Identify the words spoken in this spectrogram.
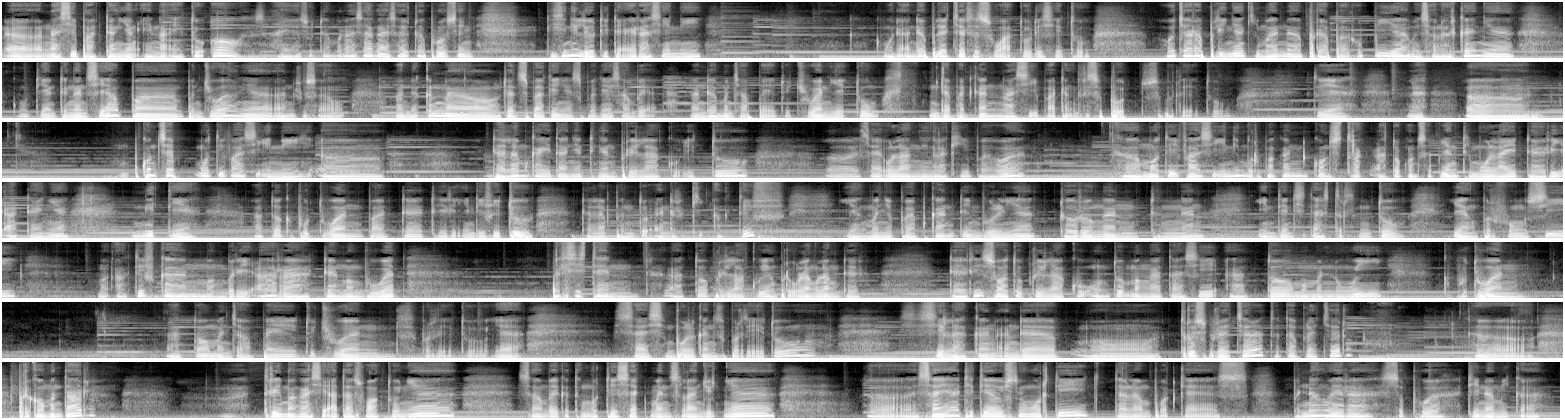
uh, nasi padang yang enak itu. Oh, saya sudah merasakan, saya sudah browsing di sini loh di daerah sini. Kemudian Anda belajar sesuatu di situ. Oh, cara belinya gimana? Berapa rupiah misal harganya? kemudian dengan siapa penjualnya harus anda kenal dan sebagainya sebagainya sampai anda mencapai tujuan yaitu mendapatkan nasi padang tersebut seperti itu itu ya nah uh, konsep motivasi ini uh, dalam kaitannya dengan perilaku itu uh, saya ulangi lagi bahwa Eh, motivasi ini merupakan konstruk atau konsep yang dimulai dari adanya need ya atau kebutuhan pada diri individu dalam bentuk energi aktif yang menyebabkan timbulnya dorongan dengan intensitas tertentu yang berfungsi mengaktifkan, memberi arah dan membuat persisten atau perilaku yang berulang-ulang dari dari suatu perilaku untuk mengatasi atau memenuhi kebutuhan atau mencapai tujuan seperti itu ya saya simpulkan seperti itu. Silahkan anda mau terus belajar tetap belajar uh, berkomentar. Terima kasih atas waktunya. Sampai ketemu di segmen selanjutnya. Uh, saya Ditya Wisnumurti dalam podcast Benang Merah Sebuah Dinamika.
